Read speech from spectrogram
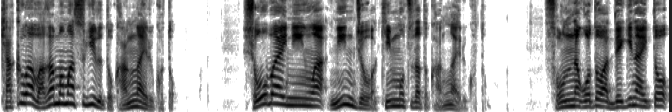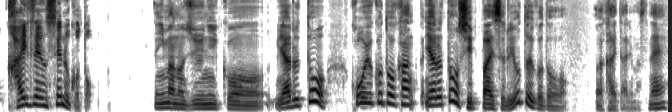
客はわがまますぎると考えること。商売人は人情は禁物だと考えること。そんなことはできないと改善せぬこと。今の12個やると、こういうことをかやると失敗するよということが書いてありますね。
